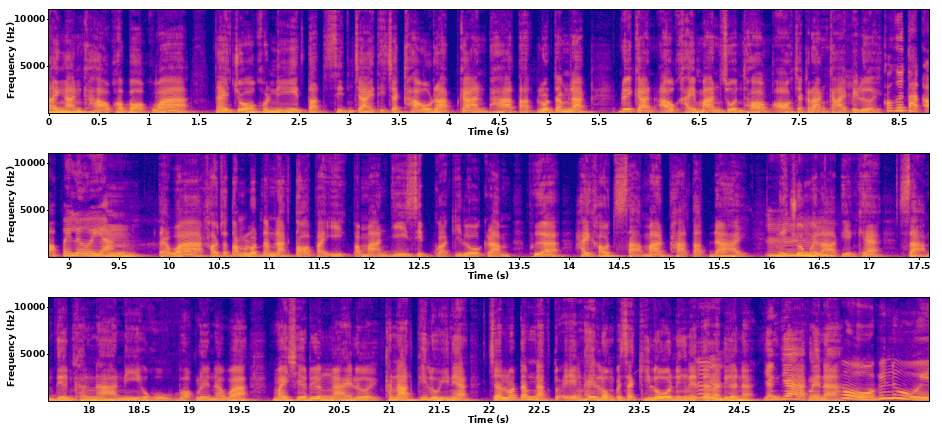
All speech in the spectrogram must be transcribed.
รายงานข่าวเขาบอกว่านายโจคนนี้ตัดสินใจที่จะเข้ารับการผ่าตัดลดน้ำหนัก ด้วยการเอาไขมันส่วนท้องออกจากร่างกายไปเลย ก็คือตัดออกไปเลยอะอืมแต่ว่าเขาจะต้องลดน้ำหนักต่อไปอีกประมาณ 20 กว่ากิโลกรัม เพื่อให้เขาสามารถผ่าตัดได้อืมในช่วงเวลาเพียงแค่ 3 เดือนข้างหน้านี้โอ้โหบอกเลยนะว่า ไม่ใช่เรื่องง่ายเลย ขนาดพี่หลุยเนี่ยจะลดน้ำหนักตัวเองให้ลงไปสักกิโลหนึ่งในแต่ละเดือนน่ะ ยังยากเลยนะโหพี่หลุย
